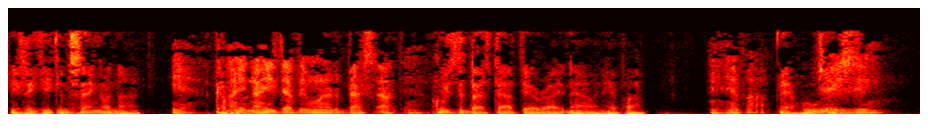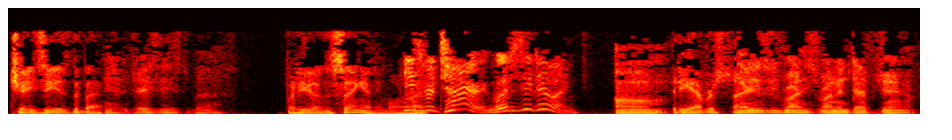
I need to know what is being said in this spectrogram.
You think he can sing or not? Yeah. Come Nah, on. nah, he's definitely one of the best out there Who's the best out there right now in hip-hop? in hip-hop. Yeah, who is? Jay-Z. Jay-Z is the best. Yeah, Jay Z is the best. But he doesn't sing anymore, He's right? retiring. What is he doing? Um, Did he ever nah, sing? he's, running, he's running Def Jam.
